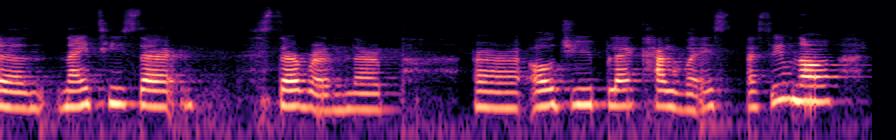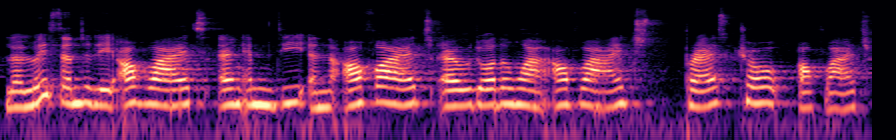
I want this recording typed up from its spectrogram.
uh, 97, the uh, OG black colorways. As you know, the recently Off-White NMD and Off-White Air Jordan 1 Off-White Presto Off-White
